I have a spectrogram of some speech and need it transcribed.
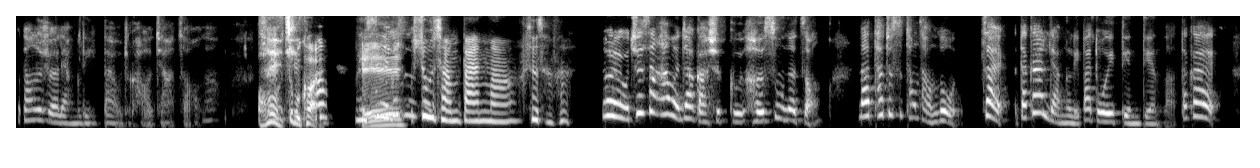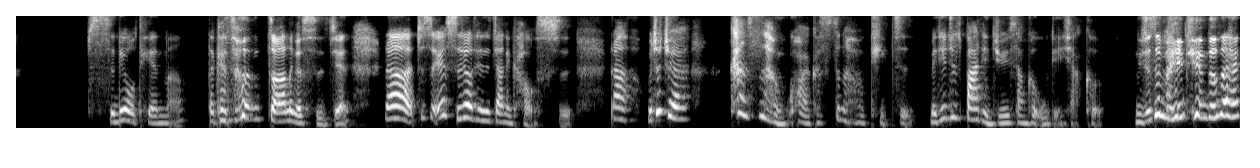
我当时学了两个礼拜，我就考到驾照了。哦，这么快？哦、你是速成班吗？速成班？对，我去上他们叫搞学合宿那种，那他就是通常落在大概两个礼拜多一点点了，大概十六天嘛。大概就抓那个时间，那就是因为十六天是教你考试，那我就觉得看似很快，可是真的很有体质。每天就是八点进去上课，五点下课，你就是每一天都在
